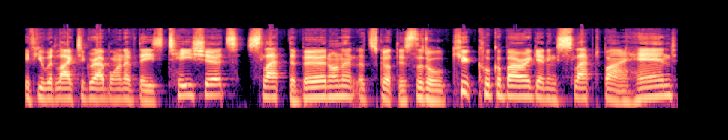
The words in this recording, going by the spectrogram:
If you would like to grab one of these t shirts, slap the bird on it. It's got this little cute kookaburra getting slapped by a hand.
